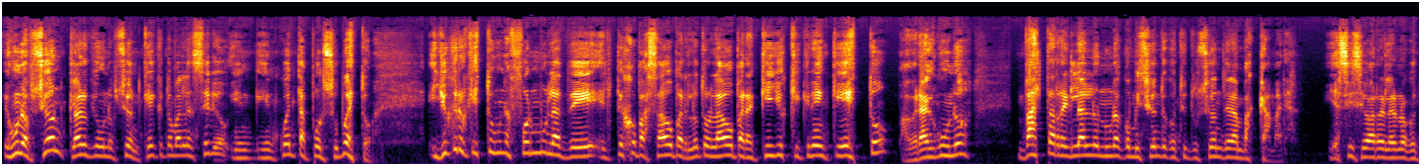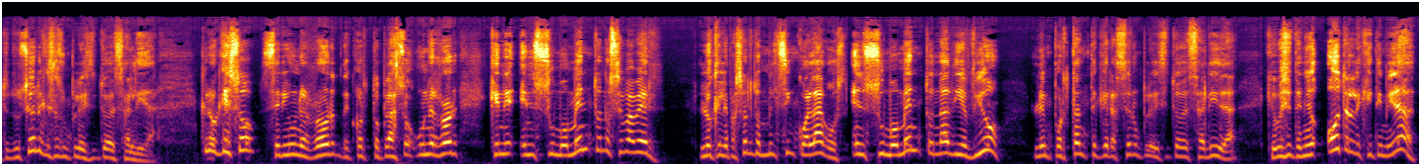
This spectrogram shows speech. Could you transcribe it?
¿Es una opción? Claro que es una opción, que hay que tomarla en serio y en, cuenta, por supuesto. Y yo creo que esto es una fórmula del tejo pasado para el otro lado, para aquellos que creen que esto, habrá algunos, basta arreglarlo en una comisión de constitución de ambas cámaras. Y así se va a arreglar una constitución y que se hace un plebiscito de salida. Creo que eso sería un error de corto plazo, un error que en su momento no se va a ver. Lo que le pasó en 2005 a Lagos, en su momento nadie vio lo importante que era hacer un plebiscito de salida que hubiese tenido otra legitimidad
